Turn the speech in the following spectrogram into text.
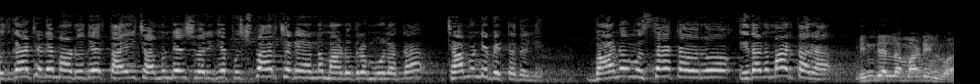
ಉದ್ಘಾಟನೆ ಮಾಡುವುದೇ ತಾಯಿ ಚಾಮುಂಡೇಶ್ವರಿಗೆ ಪುಷ್ಪಾರ್ಚನೆಯನ್ನು ಮಾಡುವುದರ ಮೂಲಕ ಚಾಮುಂಡಿ ಬೆಟ್ಟದಲ್ಲಿ. ಬಾನು ಮುಸ್ತಾಕ್ ಅವರು ಇದನ್ನು ಮಾಡ್ತಾರ? ಹಿಂದೆಲ್ಲ ಮಾಡಿಲ್ವಾ?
